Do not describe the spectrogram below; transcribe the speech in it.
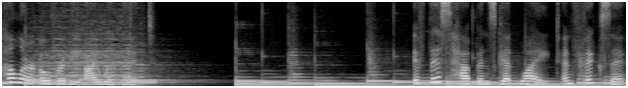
Color over the eye with it. This happens get white and fix it.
